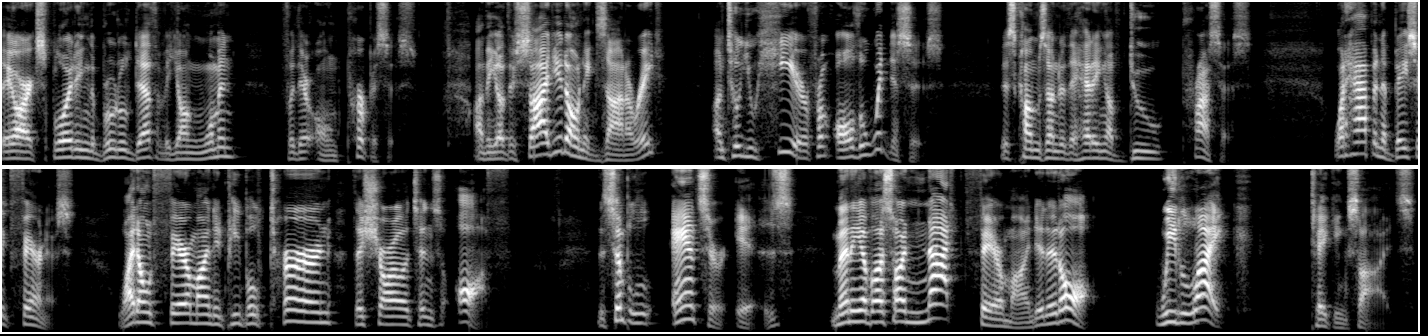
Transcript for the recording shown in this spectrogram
They are exploiting the brutal death of a young woman for their own purposes. On the other side, you don't exonerate until you hear from all the witnesses. This comes under the heading of due process. What happened to basic fairness? Why don't fair minded people turn the charlatans off? The simple answer is many of us are not fair minded at all. We like taking sides,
